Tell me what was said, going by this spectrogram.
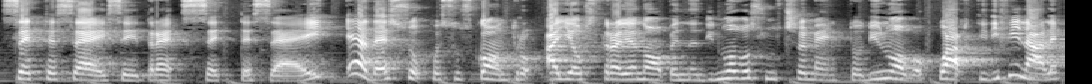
7-6, 6-3, 7-6 e adesso questo scontro agli Australian Open di nuovo sul cemento, di nuovo quarti di finale,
